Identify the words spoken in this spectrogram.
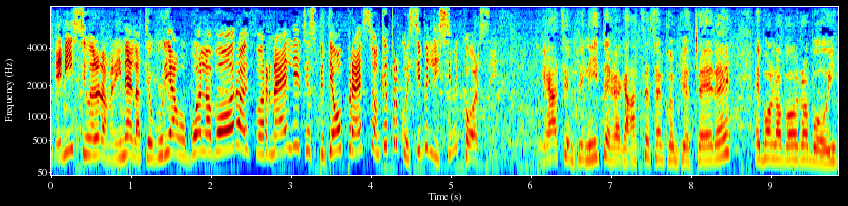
Benissimo, allora Marinella ti auguriamo buon lavoro ai fornelli e ti aspettiamo presto anche per questi bellissimi corsi. Grazie infinite ragazze, è sempre un piacere e buon lavoro a voi.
